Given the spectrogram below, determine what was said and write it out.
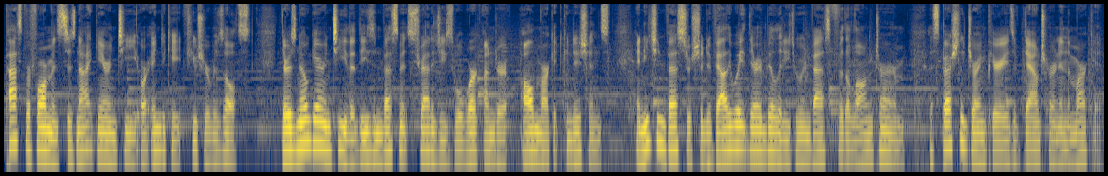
Past performance does not guarantee or indicate future results. There is no guarantee that these investment strategies will work under all market conditions, and each investor should evaluate their ability to invest for the long term, especially during periods of downturn in the market.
